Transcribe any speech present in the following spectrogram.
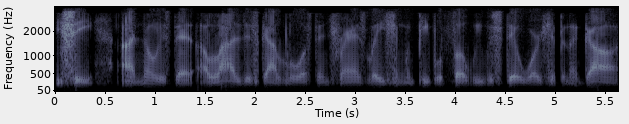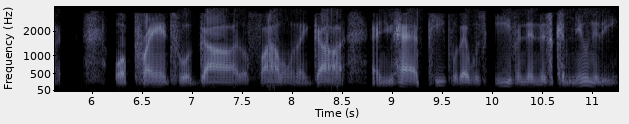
You see, I noticed that a lot of this got lost in translation when people thought we were still worshiping a God or praying to a God or following a God. And you had people that was even in this community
